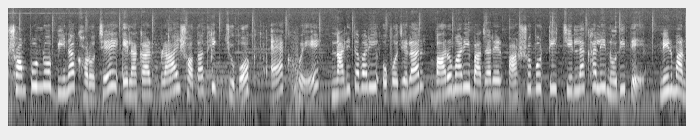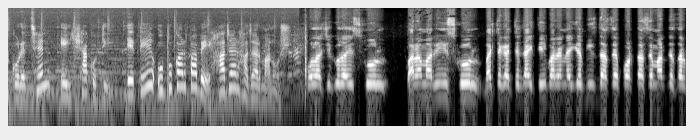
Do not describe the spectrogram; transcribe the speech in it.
সম্পূর্ণ বিনা খরচে এলাকার প্রায় শতাধিক যুবক এক হয়ে নালিতাবাড়ি উপজেলার বারোমারি বাজারের পার্শ্ববর্তী চিল্লাখালী নদীতে নির্মাণ করেছেন এই সাঁকোটি। এতে উপকার পাবে হাজার হাজার মানুষ। পলাশিকুরা স্কুল বারামারি স্কুল বাচ্চা কাচ্চা যাইতেই পারে না গিয়ে বীজ দাসে পড়তাছে মারতেছে আর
